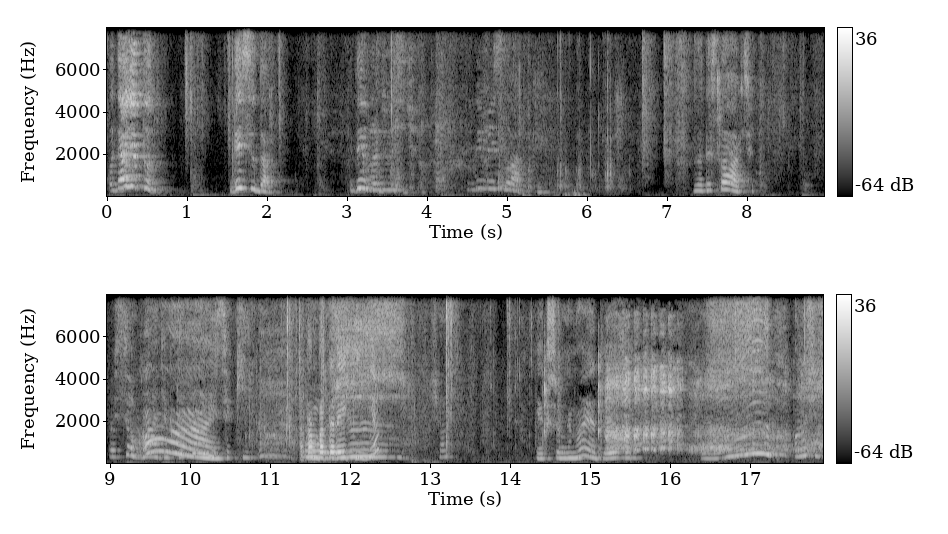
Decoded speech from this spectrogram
Куди я тут? Іди сюди. Іди, Владюсечка. Іди, мій сладкий. Владиславчик. Ось все, Владик, дивись, який. А там батарейки є? Якщо немає, то я зараз... Воно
